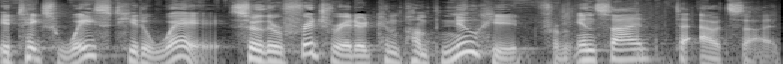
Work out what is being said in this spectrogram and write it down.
It takes waste heat away, so the refrigerator can pump new heat from inside to outside.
